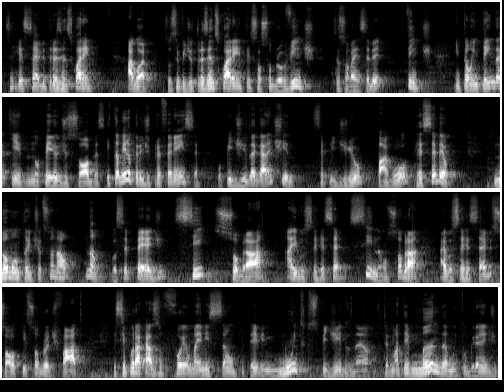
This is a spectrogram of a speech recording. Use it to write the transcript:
você recebe 340. Agora, se você pediu 340 e só sobrou 20, você só vai receber 20. Então entenda que no período de sobras e também no período de preferência, o pedido é garantido. Você pediu, pagou, recebeu. No montante adicional, não. Você pede, se sobrar, aí você recebe. Se não sobrar, aí você recebe só o que sobrou de fato e se por acaso foi uma emissão que teve muitos pedidos, né, teve uma demanda muito grande,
